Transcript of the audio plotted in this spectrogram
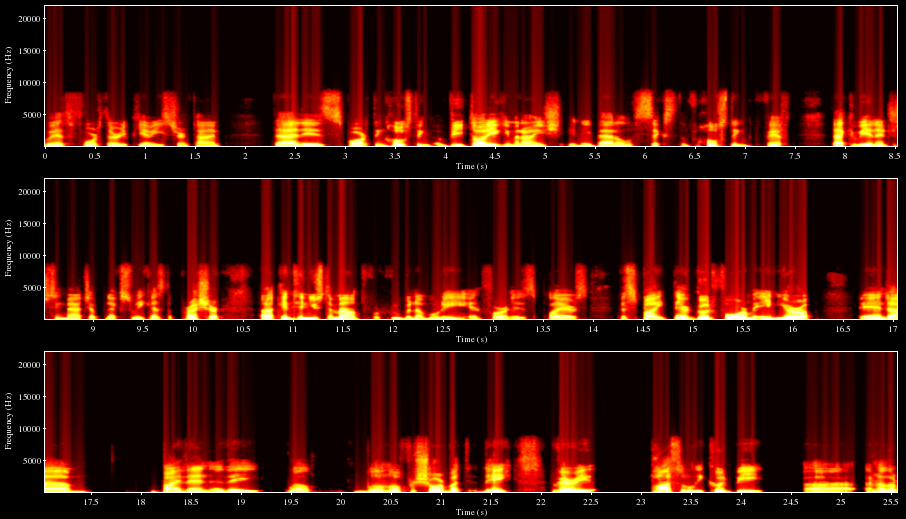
with 4:30 p.m. Eastern Time. That is Sporting hosting Vitória Guimarães in a battle of sixth, hosting fifth. That could be an interesting matchup next week as the pressure uh, continues to mount for Ruben Amorim and for his players, despite their good form in Europe. And um, by then, they well, we'll know for sure, but they very possibly could be uh, another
